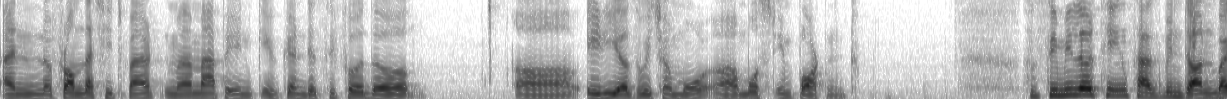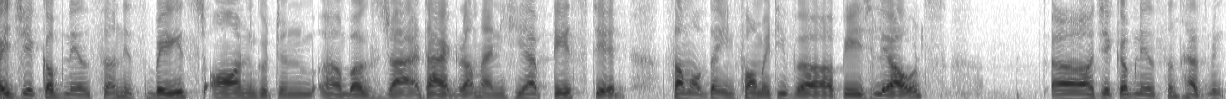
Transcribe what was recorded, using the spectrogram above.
and from that heat map, map in, you can decipher the uh, areas which are more uh, most important. So, similar things has been done by Jakob Nielsen. It's based on Gutenberg's di diagram and he have tested some of the informative uh, page layouts. Uh, Jakob Nielsen has been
